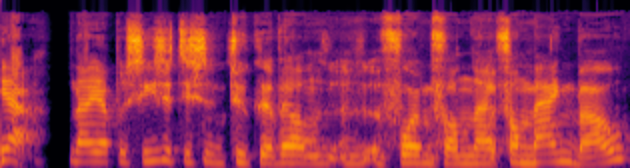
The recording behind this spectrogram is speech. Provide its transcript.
Ja, nou ja, precies. Het is natuurlijk wel een, vorm van, eh, van mijnbouw.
